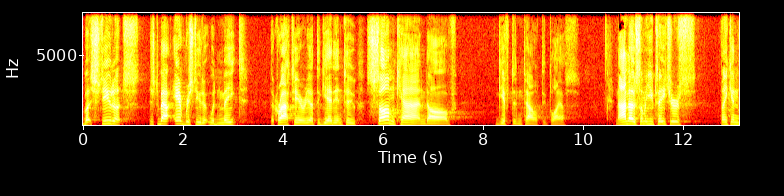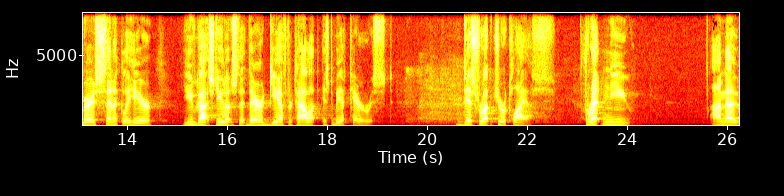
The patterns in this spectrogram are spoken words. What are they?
But students, just about every student would meet the criteria to get into some kind of gifted and talented class. Now, I know some of you teachers thinking very cynically here, you've got students that their gift or talent is to be a terrorist, disrupt your class, threaten you. I know.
